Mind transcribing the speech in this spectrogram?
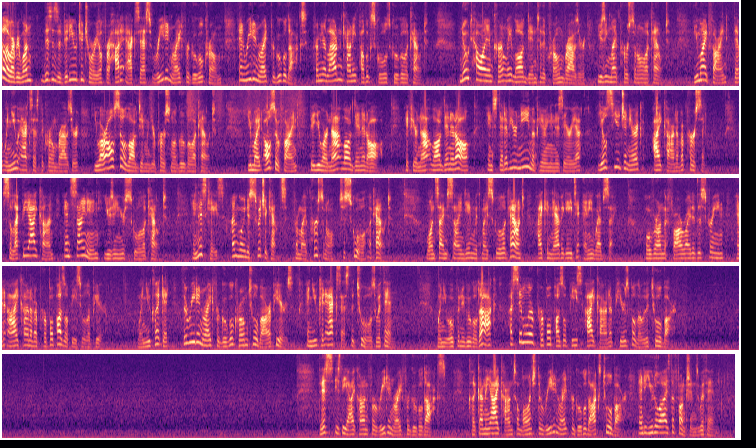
Hello everyone, this is a video tutorial for how to access Read and Write for Google Chrome and Read and Write for Google Docs from your Loudoun County Public Schools Google account. Note how I am currently logged into the Chrome browser using my personal account. You might find that when you access the Chrome browser, you are also logged in with your personal Google account. You might also find that you are not logged in at all. If you're not logged in at all, instead of your name appearing in this area, you'll see a generic icon of a person. Select the icon and sign in using your school account. In this case, I'm going to switch accounts from my personal to school account. Once I'm signed in with my school account, I can navigate to any website. Over on the far right of the screen, an icon of a purple puzzle piece will appear. When you click it, the Read and Write for Google Chrome toolbar appears, and you can access the tools within. When you open a Google Doc, a similar purple puzzle piece icon appears below the toolbar. This is the icon for Read and Write for Google Docs. Click on the icon to launch the Read and Write for Google Docs toolbar and to utilize the functions within.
